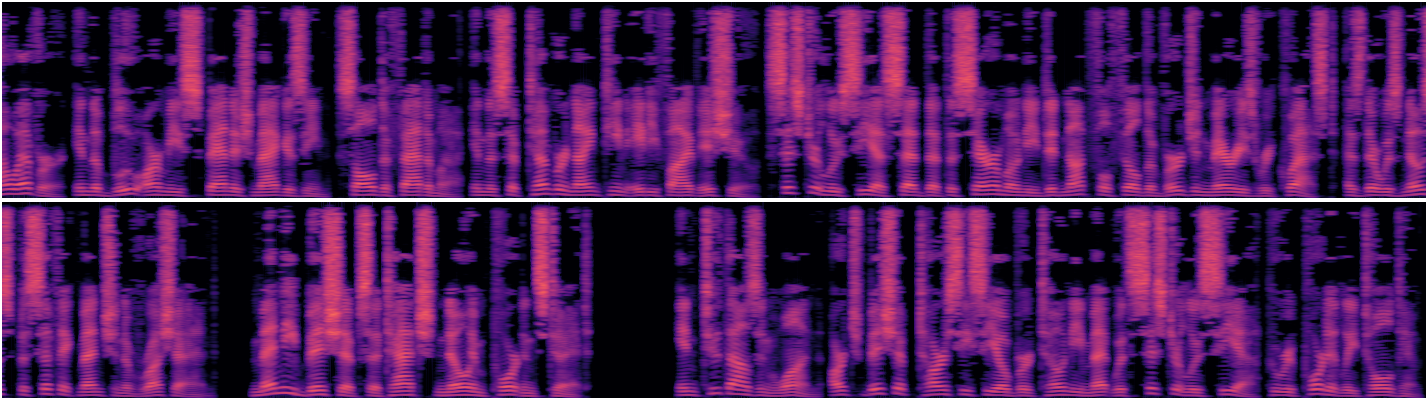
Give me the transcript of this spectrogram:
However, in the Blue Army's Spanish magazine, Sol de Fatima, in the September 1985 issue, Sister Lucia said that the ceremony did not fulfill the Virgin Mary's request, as there was no specific mention of Russia and, "...many bishops attached no importance to it." In 2001, Archbishop Tarcisio Bertone met with Sister Lucia, who reportedly told him,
